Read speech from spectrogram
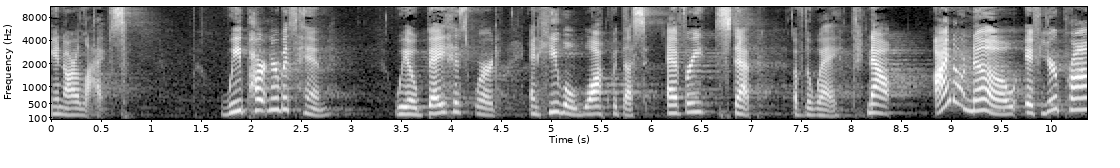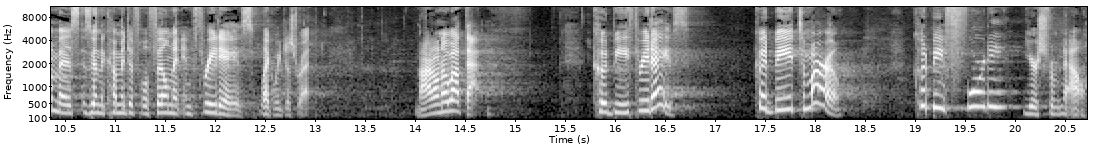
in our lives. We partner with Him, we obey His word, and He will walk with us every step of the way. Now, I don't know if your promise is going to come into fulfillment in three days, like we just read. I don't know about that. Could be three days, could be tomorrow, could be 40 years from now.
